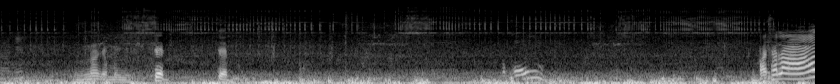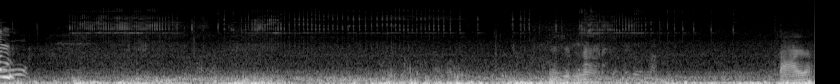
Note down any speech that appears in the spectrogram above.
อันนี้น่าจะมีเจ็ดเจ็ดกระพงปลาฉลาม โอ้ นี่อยู่หน้าเลย ไม่โดนหลัก ตายแล้ว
